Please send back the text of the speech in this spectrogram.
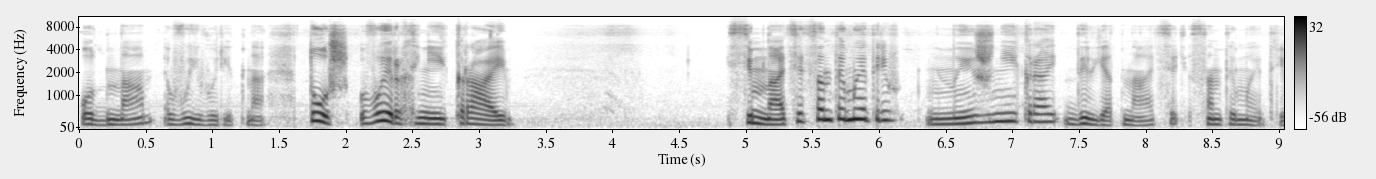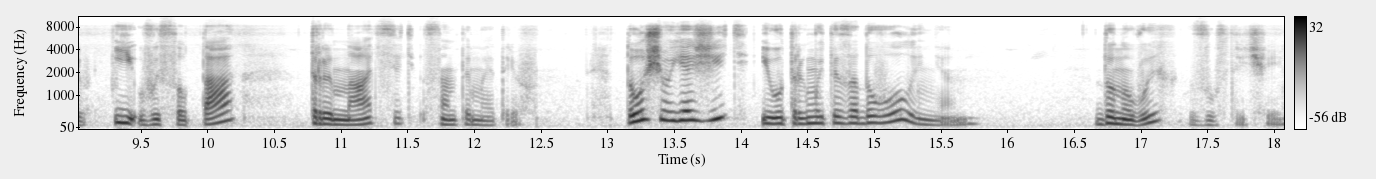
одна виворітна. Тож верхній край 17 сантиметрів, нижній край 19 сантиметрів і висота 13 сантиметрів. Тож в'яжіть і отримуйте задоволення. До нових зустрічей!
